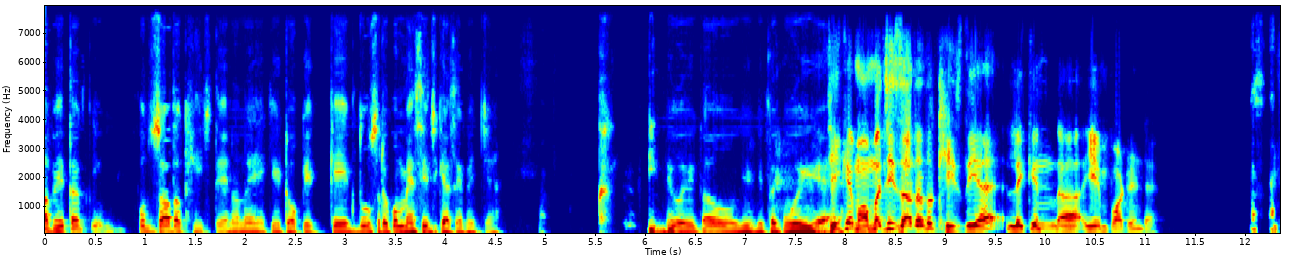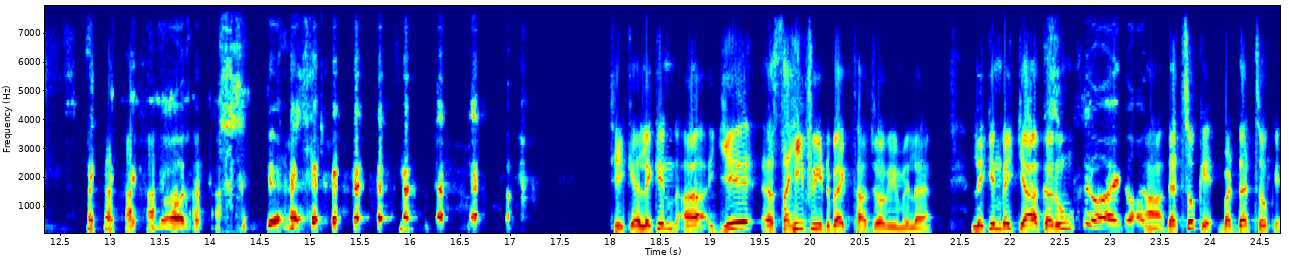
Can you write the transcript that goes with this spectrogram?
अभी तक कुछ ज़्यादा खींचते हैं इन्होंने एक ही टॉपिक के एक दूसरे को मैसेज कैसे भेजे? वही था वो अभी तक वही है ठीक है मोहम्मद जी ज़्यादा तो खींच दिया है लेकिन ये इम्पोर्टेंट है. ठीक है लेकिन अ, ये सही फीडबैक था जो अभी मिला है। लेकिन भाई क्या करूँ? That's okay but that's okay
